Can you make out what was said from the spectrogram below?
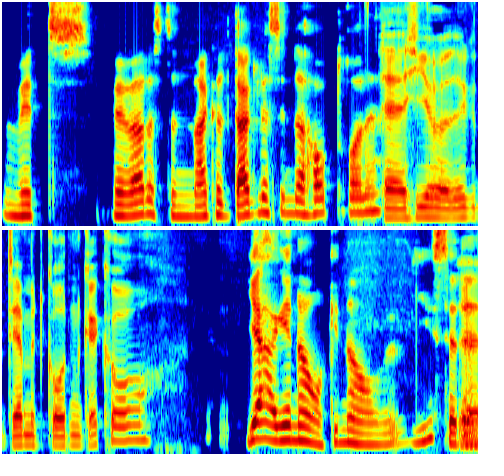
Mit, wer war das denn? Michael Douglas in der Hauptrolle? Äh, hier, der mit Gordon Gecko. Ja, genau, genau. Wie hieß der denn?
